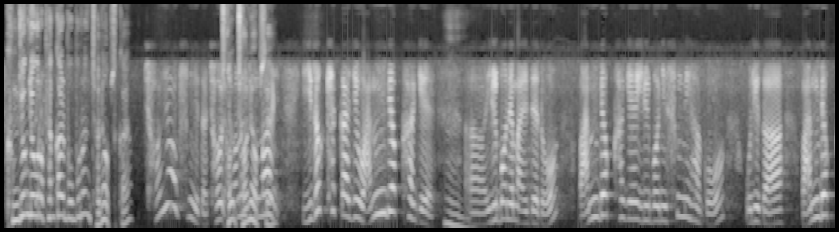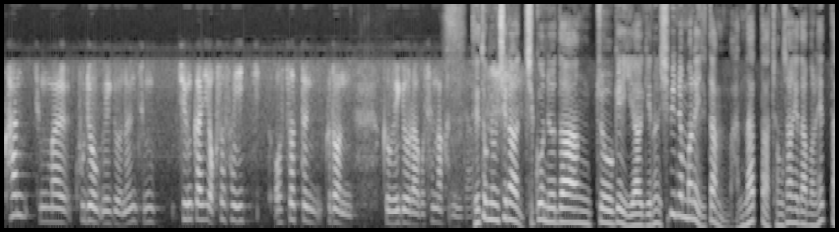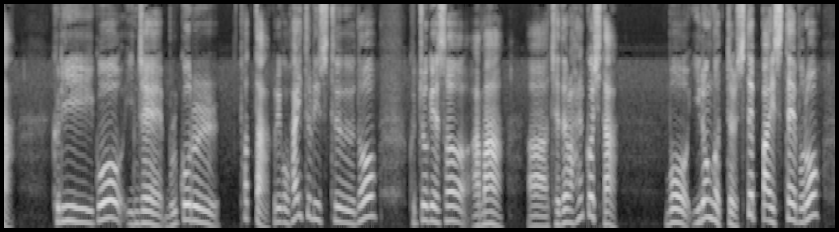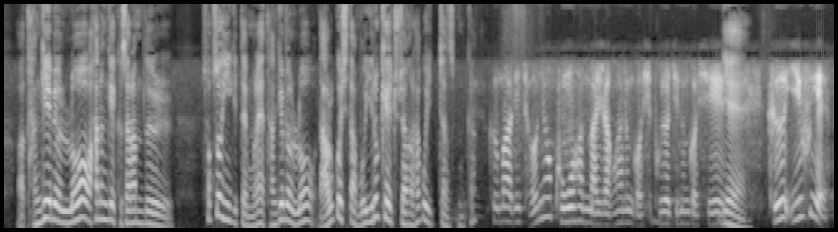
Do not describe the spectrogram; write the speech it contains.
긍정적으로 평가할 부분은 전혀 없을까요? 전혀 없습니다. 저, 저- 전혀 정말 없어요? 이렇게까지 완벽하게 음. 어, 일본의 말대로 완벽하게 일본이 승리하고 우리가 완벽한 정말 굴욕 외교는 지금, 지금까지 역사상에 있지, 없었던 그런 그 외교라고 생각합니다. 대통령실이나 집권여당 쪽의 이야기는 12년 만에 일단 만났다. 정상회담을 했다. 그리고 이제 물꼬를 텄다. 그리고 화이트리스트도 그쪽에서 아마 아, 제대로 할 것이다. 뭐 이런 것들 step by step으로 어, 단계별로 하는 게 그 사람들 속성이기 때문에 단계별로 나올 것이다. 뭐 이렇게 주장을 하고 있지 않습니까? 그 말이 전혀 공허한 말이라고 하는 것이 보여지는 것이 예. 그 이후에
